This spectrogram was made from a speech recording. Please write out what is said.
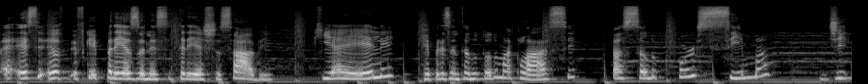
É, esse, eu, eu fiquei presa nesse trecho, sabe? Que é ele representando toda uma classe, passando por cima de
